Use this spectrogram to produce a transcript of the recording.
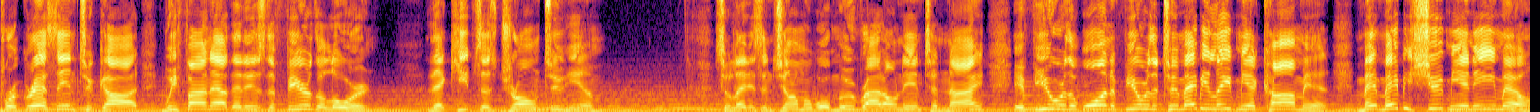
progress into God, we find out that it is the fear of the Lord that keeps us drawn to Him. So, ladies and gentlemen, we'll move right on in tonight. If you were the one, if you were the two, maybe leave me a comment. Maybe shoot me an email.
